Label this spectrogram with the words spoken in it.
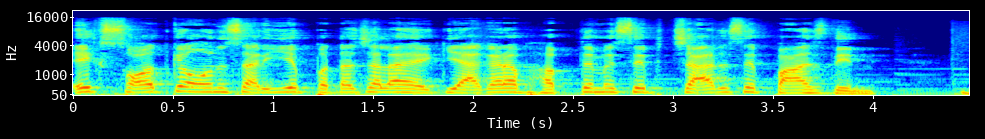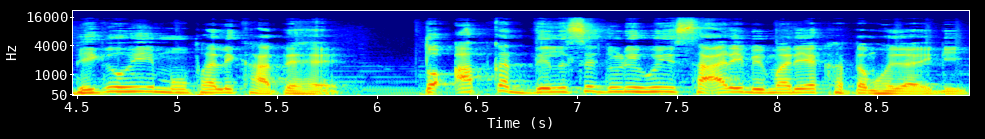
एक शोध के अनुसार ये पता चला है कि अगर आप हफ़्ते में सिर्फ़ चार से पाँच दिन भीगी हुई मूंगफली खाते हैं तो आपका दिल से जुड़ी हुई सारी बीमारियाँ खत्म हो जाएगी।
